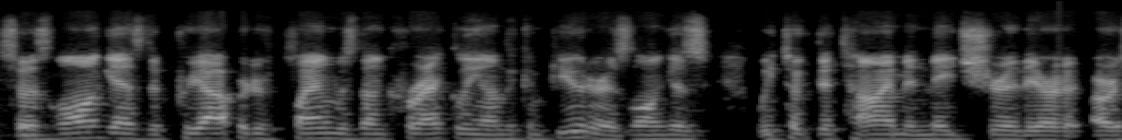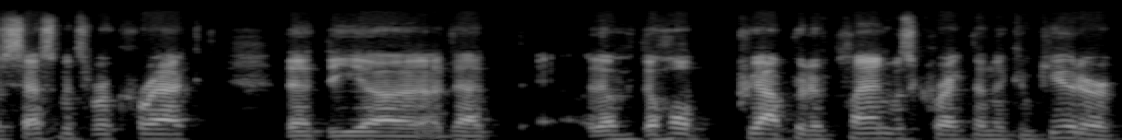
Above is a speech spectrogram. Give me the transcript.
So as long as the preoperative plan was done correctly on the computer, as long as we took the time and made sure their our assessments were correct, that the uh, that the whole preoperative plan was correct on the computer,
